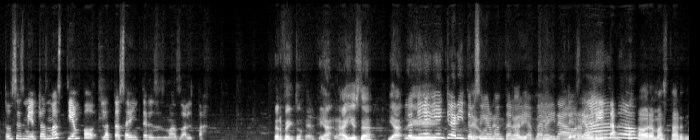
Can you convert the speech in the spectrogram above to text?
Entonces, mientras más tiempo, la tasa de interés es más alta. Perfecto. Perfecto. Ya, ahí está. Ya, Lo tiene eh, bien clarito el señor Montalvo ya para ir Desde ahora. ahora más tarde.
